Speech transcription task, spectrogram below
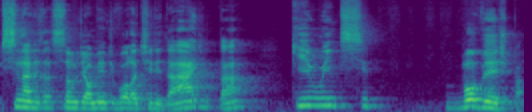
sinalização de aumento de volatilidade, tá? Que o índice Bovespa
